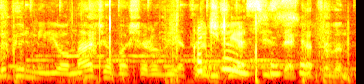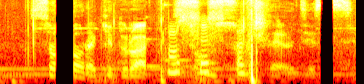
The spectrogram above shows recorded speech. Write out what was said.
Bugün milyonlarca başarılı yatırımcıya Açar siz de sesi? katılın. Sonraki durak Ama ses sonsuz aç. ve ötesi.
